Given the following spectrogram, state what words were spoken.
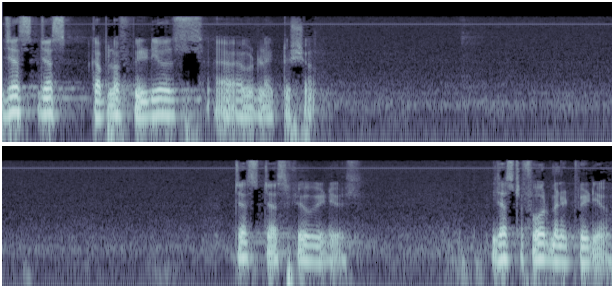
just just couple of videos uh, I would like to show. Just just few videos. Just a four minute video,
